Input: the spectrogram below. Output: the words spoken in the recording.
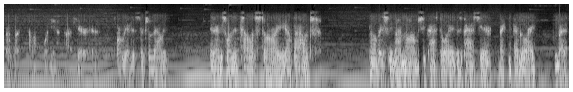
from uh, California, out here, uh, formerly in the Central Valley. And I just wanted to tell a story about, well, basically my mom. She passed away this past year, back in February. But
